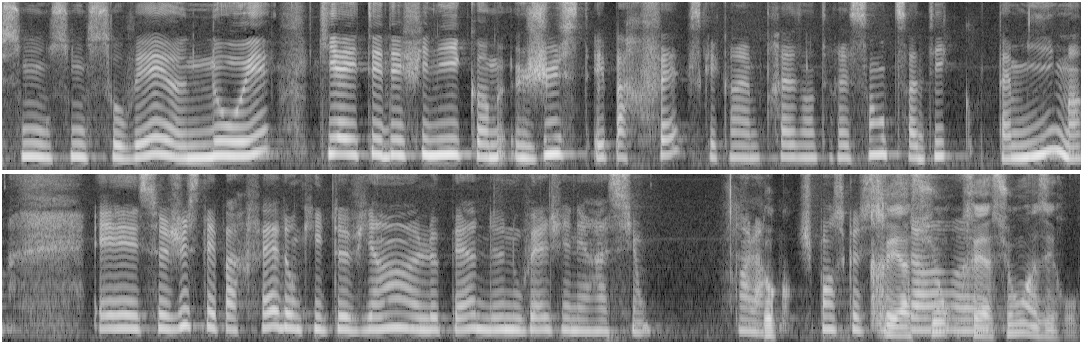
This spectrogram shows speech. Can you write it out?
sont, sont, sauvés. Noé, qui a été défini comme juste et parfait, ce qui est quand même très intéressant, ça dit tamim, et ce juste et parfait, donc il devient le père de nouvelles générations. Voilà. Donc, je pense que création, ça, euh, création à zéro.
